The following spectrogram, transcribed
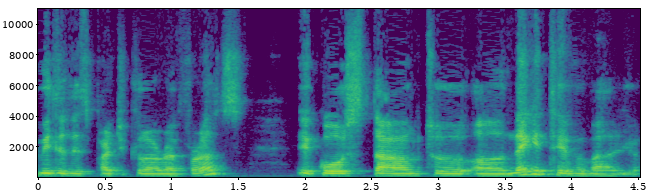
with this particular reference. It goes down to a negative value.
